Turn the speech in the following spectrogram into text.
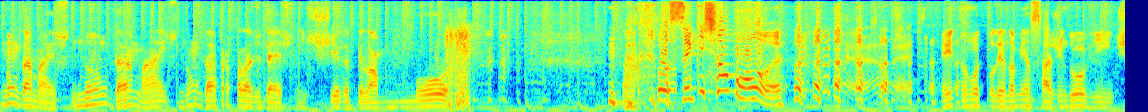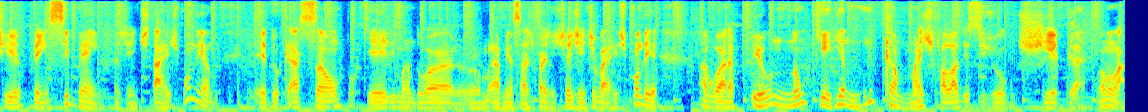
não dá mais, não dá mais, não dá pra falar de Destiny. Chega, pelo amor. Você que chamou! é. É, Não, eu tô lendo a mensagem do ouvinte. Pense bem, a gente tá respondendo. Educação, porque ele mandou a, a mensagem pra gente, a gente vai responder. Agora, eu não queria nunca mais falar desse jogo. Chega. Vamos lá.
